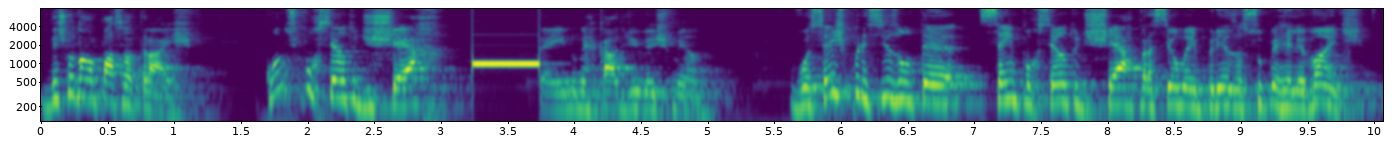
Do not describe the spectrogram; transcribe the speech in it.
deixa eu dar um passo atrás. Quantos por cento de share tem no mercado de investimento? Vocês precisam ter 100% de share para ser uma empresa super relevante?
